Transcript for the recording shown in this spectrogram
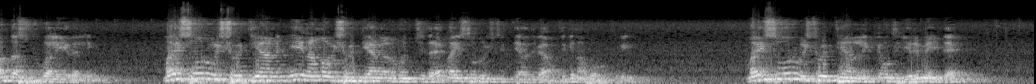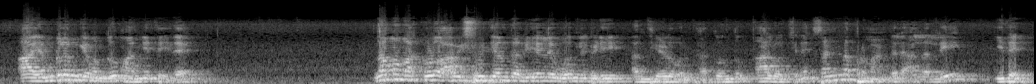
ಒಂದಷ್ಟು ವಲಯದಲ್ಲಿ. ಮೈಸೂರು ವಿಶ್ವವಿದ್ಯಾಲಯ ಈ ನಮ್ಮ ವಿಶ್ವವಿದ್ಯಾಲಯ ಮುಂಚಿದ್ರೆ ಮೈಸೂರು ವಿಶ್ವವಿದ್ಯಾಲಯದ ವ್ಯಾಪ್ತಿಗೆ ನಾವು ಹೋಗ್ತೀವಿ. ಮೈಸೂರು ವಿಶ್ವವಿದ್ಯಾಲಯಕ್ಕೆ ಒಂದು ಹಿರಿಮೆ ಇದೆ. ಆ ಎಂಬ್ಲಮ್ಗೆ ಒಂದು ಮಾನ್ಯತೆ ಇದೆ. ನಮ್ಮ ಮಕ್ಕಳು ಆ ವಿಶ್ವವಿದ್ಯಾಲಯದ ಓದಲಿ ಓದ್ಲಿ ಬಿಡಿ ಅಂತ ಹೇಳುವಂತಹದ್ದೊಂದು ಆಲೋಚನೆ ಸಣ್ಣ ಪ್ರಮಾಣದಲ್ಲಿ ಅಲ್ಲಲ್ಲಿ ಇದೆ.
